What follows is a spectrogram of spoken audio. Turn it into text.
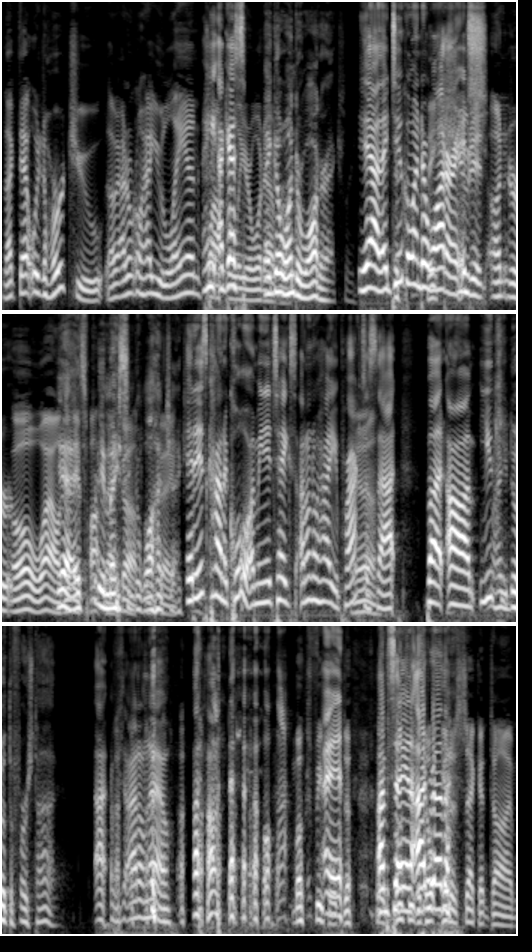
Like that would hurt you. I I don't know how you land He- properly I guess or whatever. They go underwater, actually. Yeah, they do go underwater. They shoot It's it under. Oh wow! Yeah, it's pretty amazing up. to watch, Okay. actually. it is kind of cool. I mean, it takes. I don't know how you practice Yeah. that, but um, you How can. you do it the first time? I, I don't know. I don't know. Most people. saying- do, I'm most saying I'd rather- get a second time.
